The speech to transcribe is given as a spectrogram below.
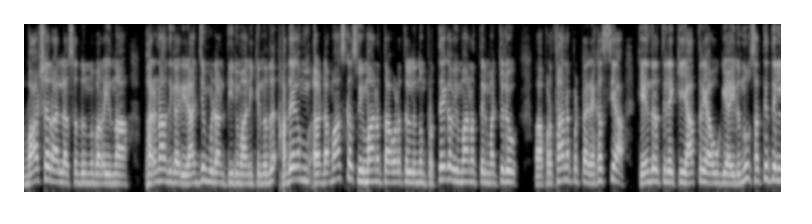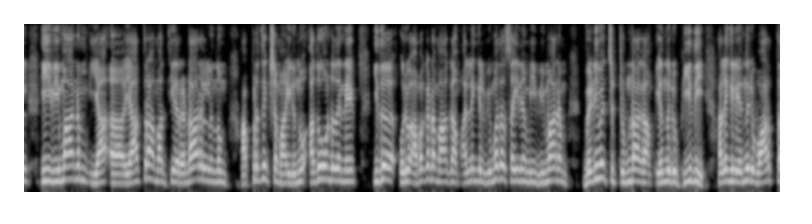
ബാഷർ അൽ അസദ് എന്ന് പറയുന്ന ഭരണാധികാരി രാജ്യം വിടാൻ തീരുമാനിക്കുന്നത്. അദ്ദേഹം ഡമാസ്കസ് വിമാനത്താവളത്തിൽ നിന്നും പ്രത്യേക വിമാനത്തിൽ മറ്റൊരു പ്രധാനപ്പെട്ട രഹസ്യ കേന്ദ്രത്തിലേക്ക് യാത്രയാവുകയായിരുന്നു. സത്യത്തിൽ ഈ വിമാനം യാ- ആ, യാത്രാ മധ്യ റഡാറിൽ നിന്നും അപ്രത്യക്ഷമായിരുന്നു. അതുകൊണ്ട് തന്നെ ഇത് ഒരു അപകടമാകാം അല്ലെങ്കിൽ വിമത സൈന്യം ഈ വിമാനം വെടിവെച്ചിട്ടുണ്ടാകാം എന്നൊരു ഭീതി അല്ലെങ്കിൽ എന്നൊരു വാർത്ത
